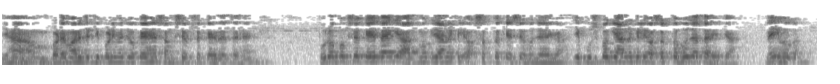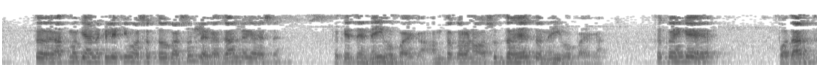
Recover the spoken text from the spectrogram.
यहाँ बड़े महाराज टिप्पणी में जो कहे हैं, संक्षेप से कह देते हैं। पूर्व पक्ष कहता है कि आत्मज्ञान के लिए असक्त कैसे हो जाएगा? ये पुष्प ज्ञान के लिए असक्त हो जाता है क्या? नहीं होगा। तो आत्मज्ञान के लिए क्यों असक्त होगा? सुन लेगा, जान लेगा ऐसे। तो कहते हैं, नहीं हो पाएगा। अंतकरण अशुद्ध है तो नहीं हो पाएगा। तो कहेंगे पदार्थ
